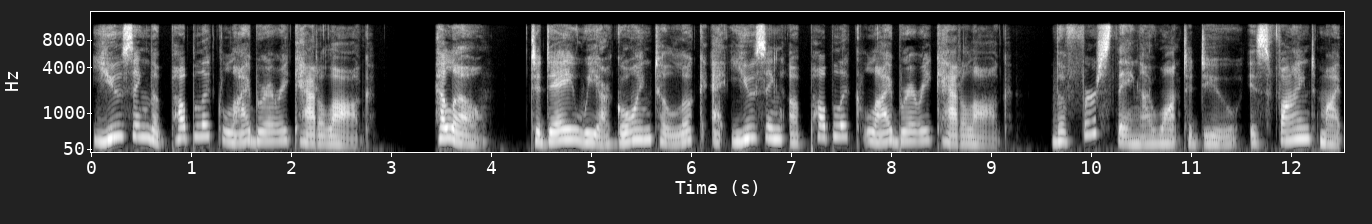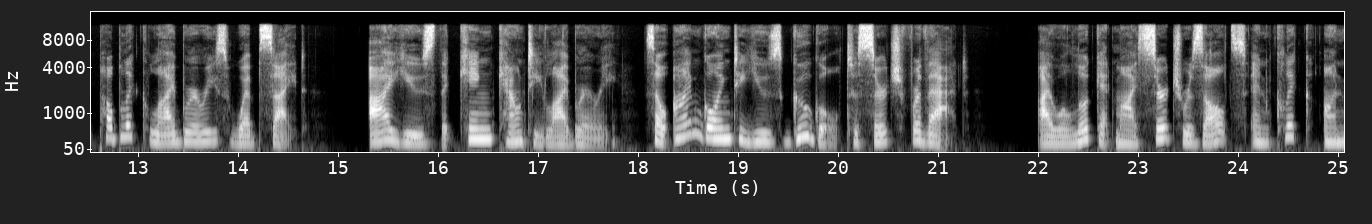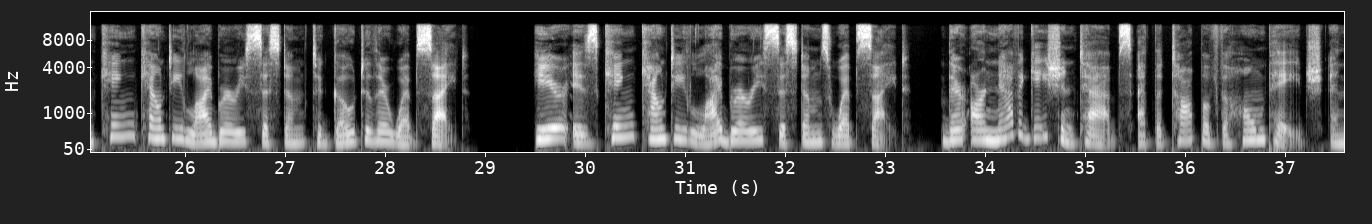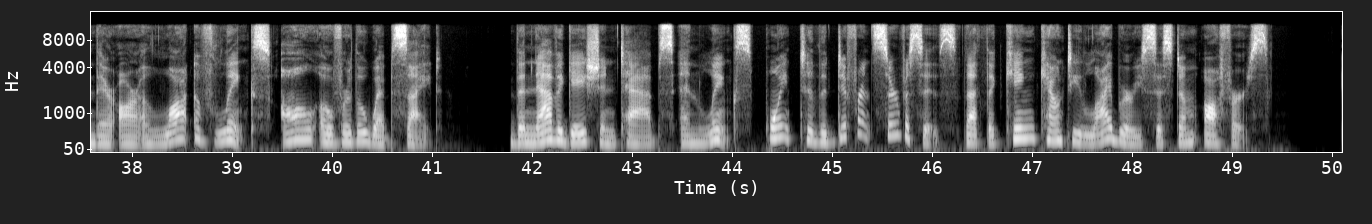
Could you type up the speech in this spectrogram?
Using the Public Library Catalog. Hello. Today we are going to look at using a public library catalog. The first thing I want to do is find my public library's website. I use the King County Library, so I'm going to use Google to search for that. I will look at my search results and click on King County Library System to go to their website. Here is King County Library System's website. There are navigation tabs at the top of the home page, and there are a lot of links all over the website. The navigation tabs and links point to the different services that the King County Library System offers.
